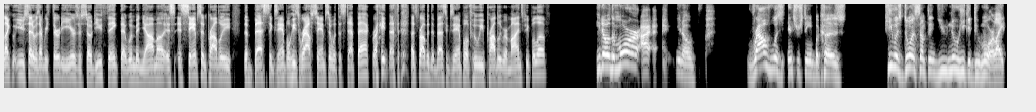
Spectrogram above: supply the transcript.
Like you said, it was every 30 years or so. Do you think that Wembanyama is is Sampson probably the best example? He's Ralph Sampson with the step back, right? That's that's probably the best example of who he probably reminds people of. You know, the more I, you know, Ralph was interesting because he was doing something you knew he could do more. Like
